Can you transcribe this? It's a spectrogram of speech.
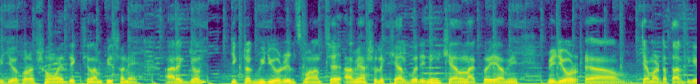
ভিডিও করার সময় দেখছিলাম পিছনে আরেকজন টিকটক ভিডিও রিলস বানাচ্ছে। আমি আসলে খেয়াল করিনি। খেয়াল না করে আমি ভিডিওর ক্যামেরাটা তার দিকে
